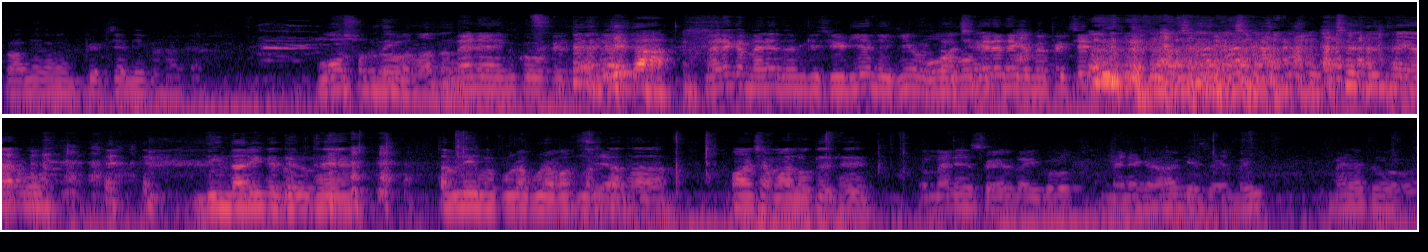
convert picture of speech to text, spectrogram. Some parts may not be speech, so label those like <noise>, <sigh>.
تو آپ نے کہا میں پکچر نہیں بناتا۔ وہ سن نہیں بنواتا میں نے ان کو <laughs> مجھے کہا۔ میں نے کہا میں نے تو ان کی سیڑھیاں دیکھی وہ کہہ رہے تھے کہ میں پکچر <laughs> اچھے دن تھے یار وہ۔ دینداری کے دن تھے۔ تبلیغ میں پورا پورا وقت لگتا جی۔ تھا۔ پانچ عمال ہوتے تھے۔ تو میں نے سویل بھائی کو میں نے کہا کہ سویل بھائی میں نے تو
